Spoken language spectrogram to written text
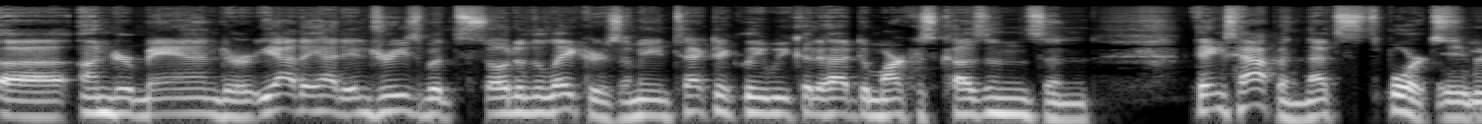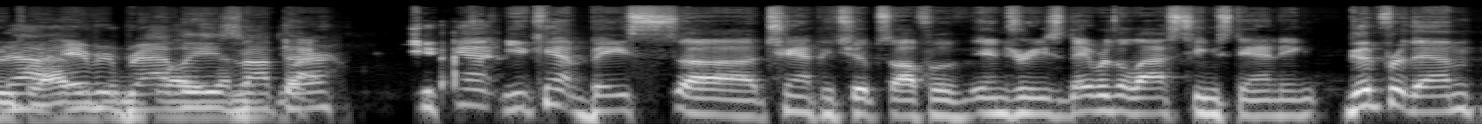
uh, undermanned or yeah, they had injuries, but so did the Lakers. I mean, technically, we could have had Demarcus Cousins, and things happen. That's sports. Avery yeah, Bradley Avery Bradley's not there. You can't you can't base uh, championships off of injuries. They were the last team standing. Good for them.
